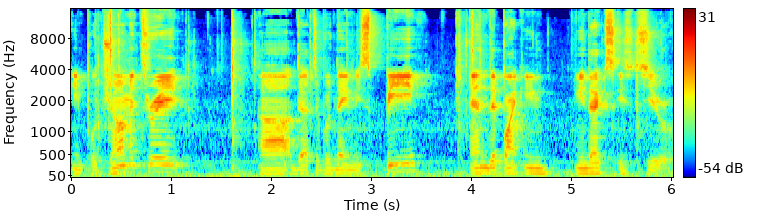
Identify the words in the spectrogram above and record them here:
input geometry uh, the attribute name is p and the point in index is 0. 0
